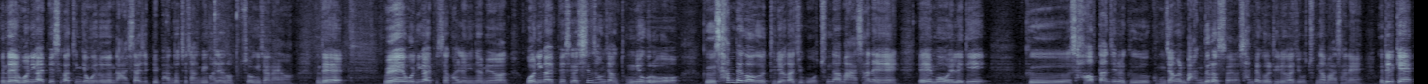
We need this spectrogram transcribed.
근데 원익 IPS 같은 경우에는 아시다시피 반도체 장비 관련 업종이잖아요. 근데 왜 원익 IPS가 관련이 있냐면 원익 IPS가 신성장 동력으로 그 300억을 들여가지고 충남 아산에 에모 LED 그 사업 단지를 그 공장을 만들었어요. 300억을 들여가지고 충남 아산에. 근데 이렇게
